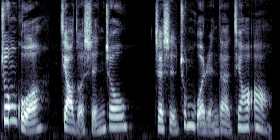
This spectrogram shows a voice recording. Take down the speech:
中国叫做神州，这是中国人的骄傲。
